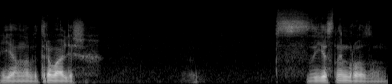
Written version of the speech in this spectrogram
явно витриваліших, з ясним розумом,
